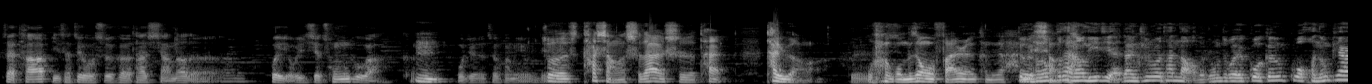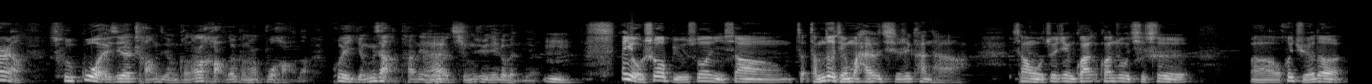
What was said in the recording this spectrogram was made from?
在他比赛最后时刻他想到的会有一些冲突啊。可能嗯，我觉得这方面有一点。就是他想的实在是太太远了，对我我们这种凡人可能还对，没想可能不太。能理解，但听说他脑子中就会过跟过幻灯片儿一样，去过一些场景，可能是好的，可能是不好的，会影响他那时候情绪的一个稳定。嗯，那有时候比如说你像咱咱们这个节目还是骑士看台啊，像我最近关关注骑士，呃，我会觉得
